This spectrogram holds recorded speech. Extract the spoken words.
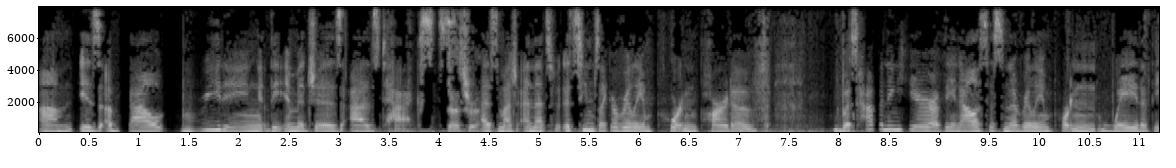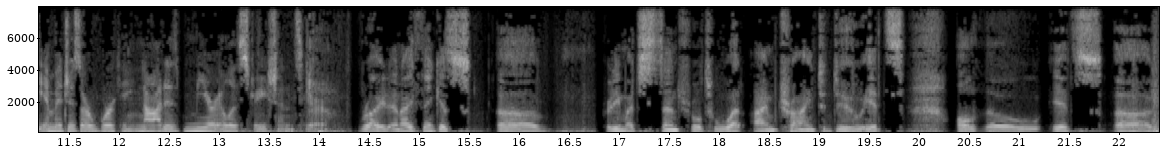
um, is about reading the images as texts. That's right. As much, and that's it seems like a really important part of what's happening here of the analysis in a really important way that the images are working, not as mere illustrations here. Right, and I think it's uh, pretty much central to what I'm trying to do. It's although it's uh,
